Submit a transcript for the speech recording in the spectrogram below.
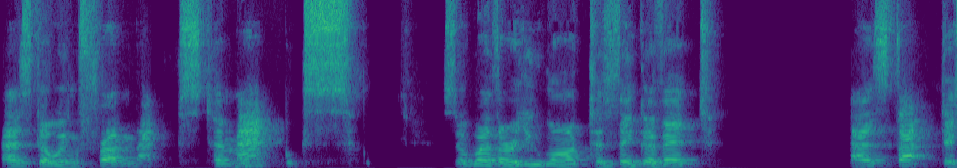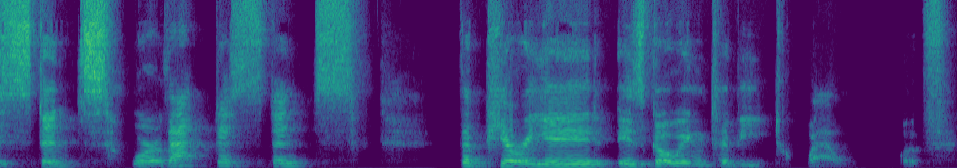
as going from max to max. So whether you want to think of it as that distance or that distance, the period is going to be 12.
